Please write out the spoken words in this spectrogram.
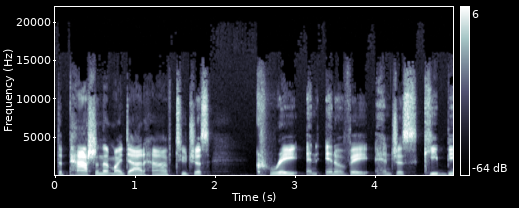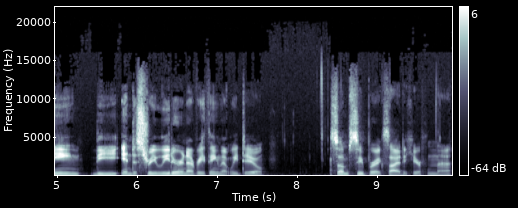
the passion that my dad have to just create and innovate and just keep being the industry leader in everything that we do. So I'm super excited to hear from that.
